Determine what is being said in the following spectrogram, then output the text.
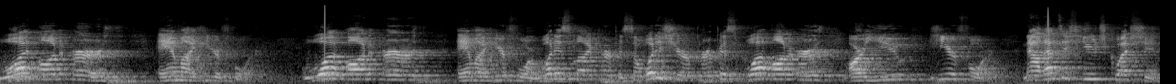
What on earth am I here for? What on earth am I here for? What is my purpose? So, what is your purpose? What on earth are you here for? Now, that's a huge question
